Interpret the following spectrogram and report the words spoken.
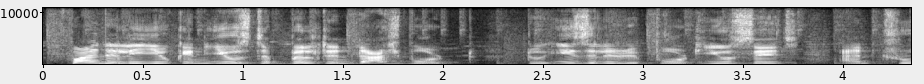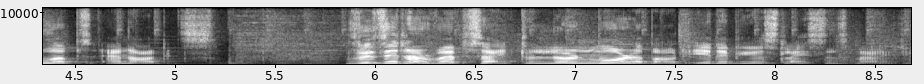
Finally, you can use the built-in dashboard to easily report usage and true-ups and audits. Visit our website to learn more about AWS License Manager.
